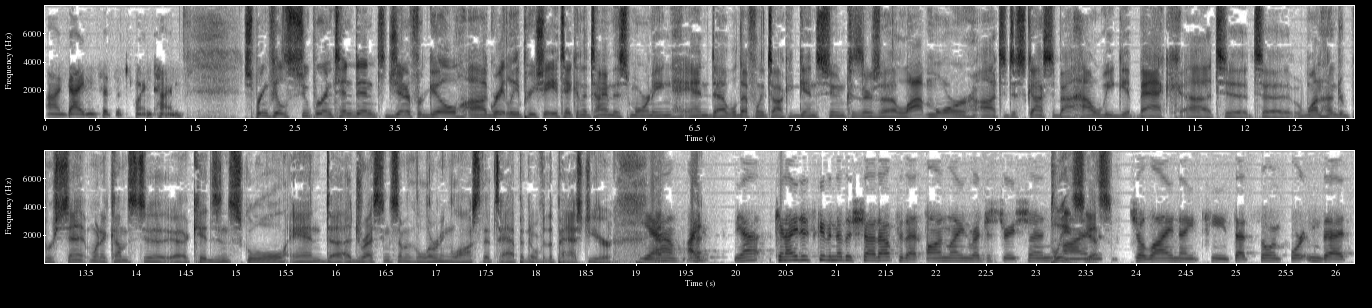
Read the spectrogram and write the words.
uh, guidance at this point in time. Springfield Superintendent Jennifer Gill, uh, greatly appreciate you taking the time this morning, and uh, we'll definitely talk again soon because there's a lot more uh, to discuss about how we get back uh, to to 100% when it comes to uh, kids in school and uh, addressing some of the learning loss that's happened over the past year. Yeah, I. Yeah. Can I just give another shout out for that online registration Please, on yes. July 19th? That's so important that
